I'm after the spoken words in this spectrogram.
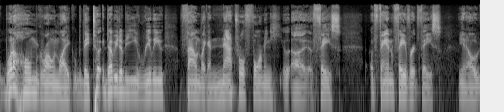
what a homegrown like they took WWE really found like a natural forming uh, face, a fan favorite face. You know,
